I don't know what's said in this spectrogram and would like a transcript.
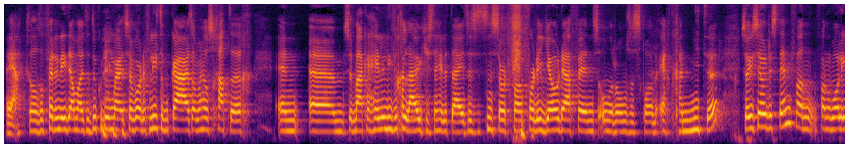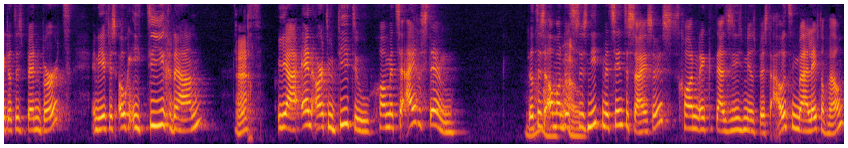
Nou ja, ik zal het verder niet allemaal uit de doeken doen, maar ze worden verliefd op elkaar. Het is allemaal heel schattig. En um, ze maken hele lieve geluidjes de hele tijd. Dus het is een soort van, voor de Yoda-fans onder ons, is gewoon echt genieten. Sowieso de stem van, van Wally, dat is Ben Burt. En die heeft dus ook E.T. gedaan. Echt? Ja, en R2-D2. Gewoon met zijn eigen stem. Dat is oh, allemaal dus, dus niet met synthesizers. Gewoon, ik, nou, die is inmiddels best oud, maar hij leeft nog wel.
